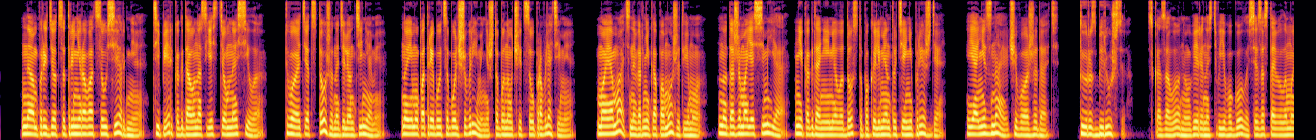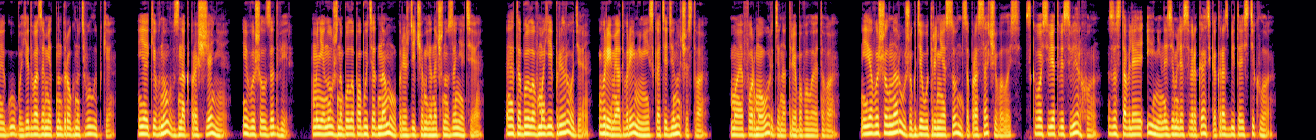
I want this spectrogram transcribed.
«Нам придется тренироваться усерднее, теперь, когда у нас есть темная сила. Твой отец тоже наделен тенями, но ему потребуется больше времени, чтобы научиться управлять ими. Моя мать наверняка поможет ему, но даже моя семья никогда не имела доступа к элементу тени прежде. Я не знаю, чего ожидать». «Ты разберешься, сказал он, и уверенность в его голосе заставила мои губы едва заметно дрогнуть в улыбке. Я кивнул в знак прощания и вышел за дверь. Мне нужно было побыть одному, прежде чем я начну занятие. Это было в моей природе, время от времени искать одиночество. Моя форма ордена требовала этого. Я вышел наружу, где утреннее солнце просачивалось сквозь ветви сверху, заставляя ини на земле сверкать, как разбитое стекло.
